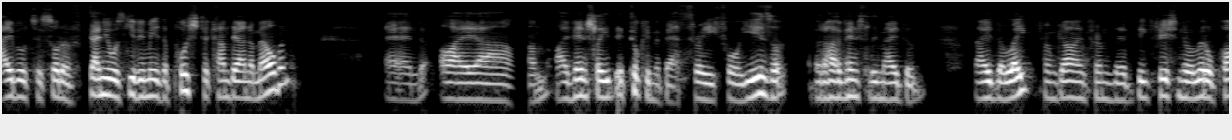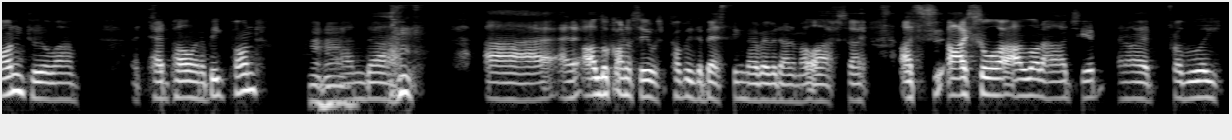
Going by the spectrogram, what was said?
able to sort of Daniel was giving me the push to come down to Melbourne, and I um, I eventually it took him about three four years, but I eventually made the made the leap from going from the big fish into a little pond to um, a tadpole in a big pond, Mhm. and um, uh, and I look honestly, it was probably the best thing that I've ever done in my life. So I, I saw a lot of hardship, and I probably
